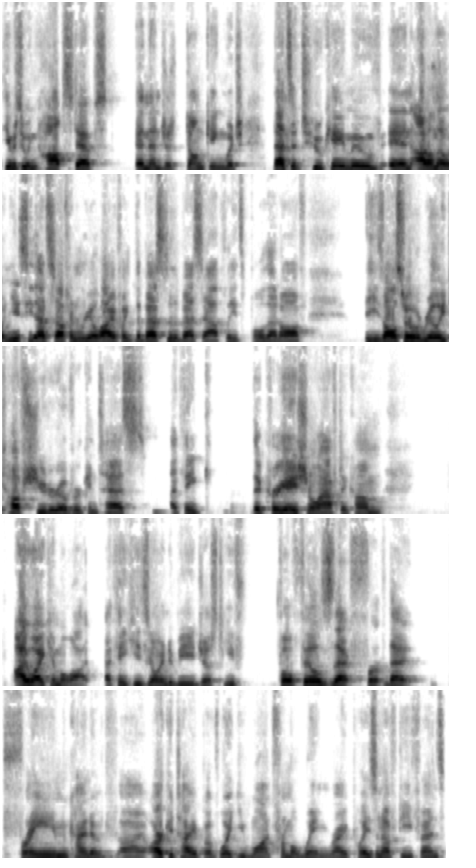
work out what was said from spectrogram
he was doing hop steps and then just dunking, which that's a 2K move. And I don't know, when you see that stuff in real life, like the best of the best athletes pull that off. He's also a really tough shooter over contests. I think the creation will have to come. I like him a lot. I think he's going to be just, he fulfills that, fr- that frame kind of uh, archetype of what you want from a wing, right? Plays enough defense,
